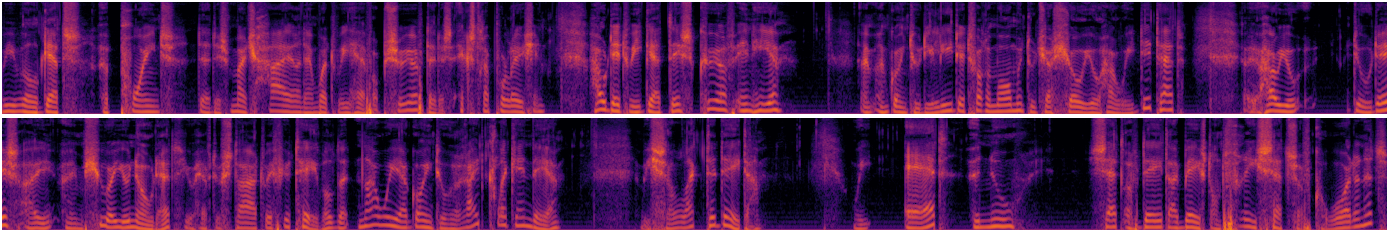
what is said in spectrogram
we will get a point that is much higher than what we have observed, that is extrapolation. How did we get this curve in here? I'm, I'm going to delete it for a moment to just show you how we did that. Uh, how you do this, I, I'm sure you know that. You have to start with your table. That now we are going to right click in there. We select the data. We add a new set of data based on three sets of coordinates.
